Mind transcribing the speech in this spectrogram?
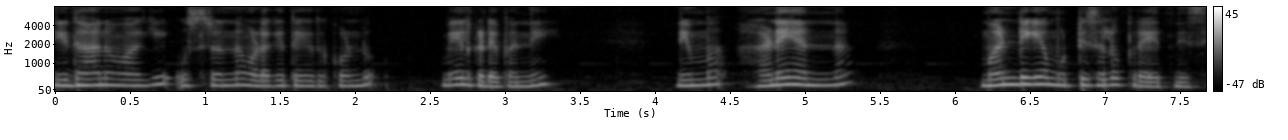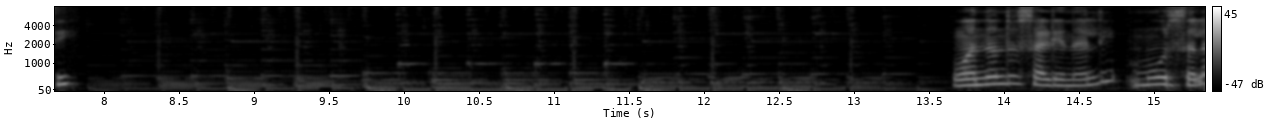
ನಿಧಾನವಾಗಿ ಉಸಿರನ್ನು ಒಳಗೆ ತೆಗೆದುಕೊಂಡು ಮೇಲ್ಗಡೆ ಬನ್ನಿ, ನಿಮ್ಮ ಹಣೆಯನ್ನು ಮಂಡಿಗೆ ಮುಟ್ಟಿಸಲು ಪ್ರಯತ್ನಿಸಿ. ಒಂದೊಂದು ಸೈಡಿನಲ್ಲಿ ಮೂರು ಸಲ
